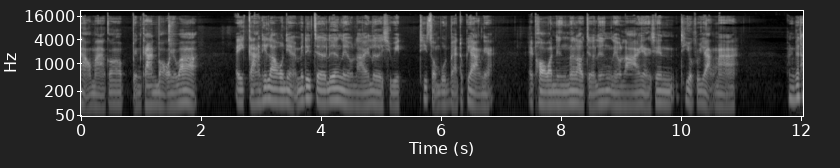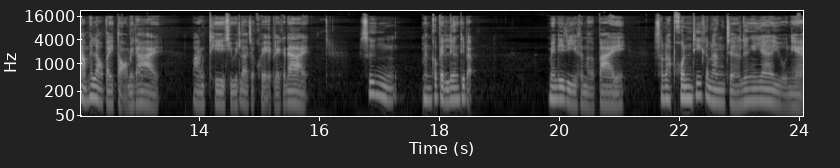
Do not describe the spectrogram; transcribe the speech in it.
กล่าวมาก็เป็นการบอกไว้ว่าไอการที่เราเนี่ยไม่ได้เจอเรื่องเลวร้ายเลยชีวิตที่สมบูรณ์แบบทุกอย่างเนี่ยไอพอวันหนึ่งเมื่อเราเจอเรื่องเลวร้าย อย่างเช่นที่ยกตัวอย่างมา มันก็ทำให้เราไปต่อไม่ได้ บางทีชีวิตเราจะเขวไปเลยก็ได้ ซึ่งมันก็เป็นเรื่องที่แบบ ไม่ได้ดีเสมอไปสำหรับคนที่กำลังเจอเรื่องแย่ๆอยู่เนี่ย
